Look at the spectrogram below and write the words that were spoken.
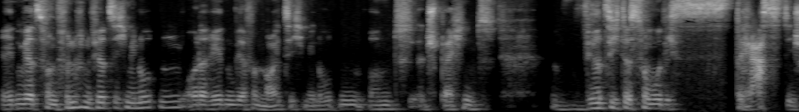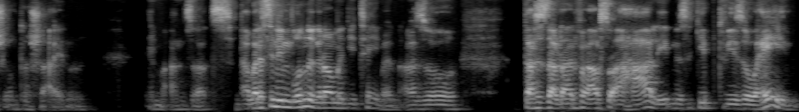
Reden wir jetzt von 45 Minuten oder reden wir von 90 Minuten? Und entsprechend wird sich das vermutlich drastisch unterscheiden im Ansatz. Aber das sind im Grunde genommen die Themen. Also, dass es halt einfach auch so Aha-Erlebnisse gibt, wie so, hey,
